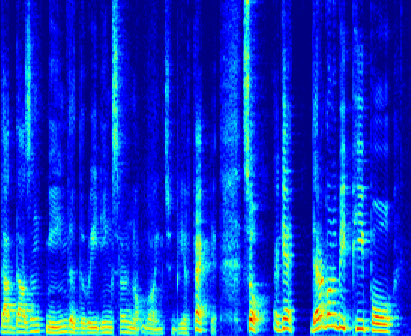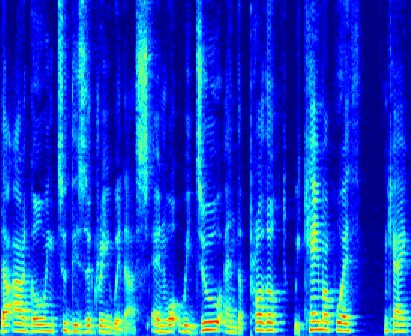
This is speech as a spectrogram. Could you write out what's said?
That doesn't mean that the readings are not going to be effective. So again, there are going to be people that are going to disagree with us and what we do and the product we came up with, okay,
